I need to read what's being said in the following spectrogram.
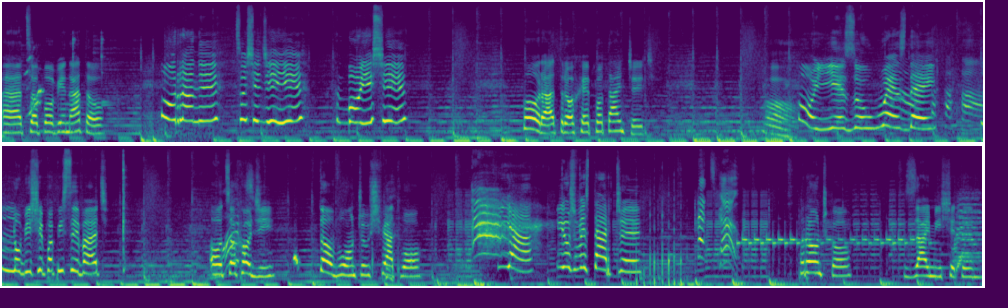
A co powie na to? Co się dzieje? Boję się! Pora trochę potańczyć. O Jezu, Wednesday! Lubi się popisywać. O co chodzi? Kto włączył światło? Ja! Już wystarczy! Rączko, zajmij się tym.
